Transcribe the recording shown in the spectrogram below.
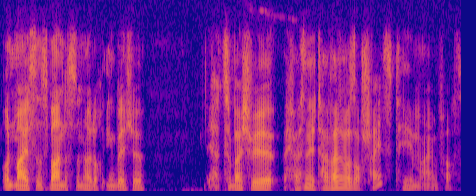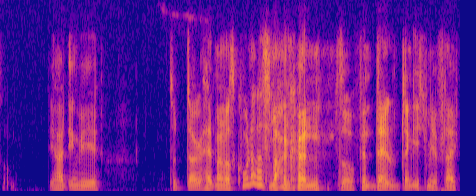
Und meistens waren das dann halt auch irgendwelche, ja, zum Beispiel, ich weiß nicht, teilweise war es auch Scheißthemen einfach so. Die halt irgendwie, so, da hätte man was Cooleres machen können. So, denke ich mir. Vielleicht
